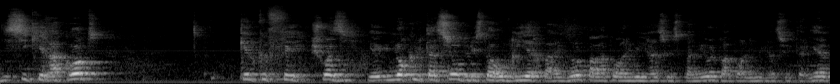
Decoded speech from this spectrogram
d'ici qui raconte quelques faits choisis. Il y a une occultation de l'histoire ouvrière, par exemple, par rapport à l'immigration espagnole, par rapport à l'immigration italienne,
